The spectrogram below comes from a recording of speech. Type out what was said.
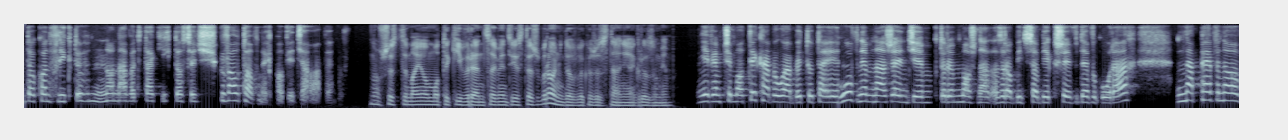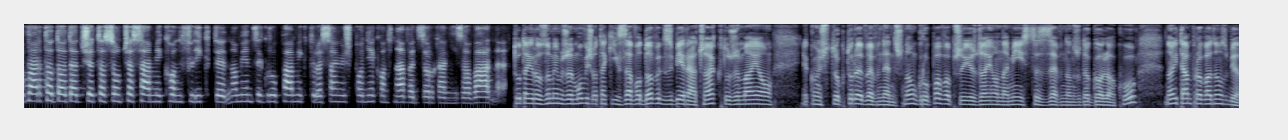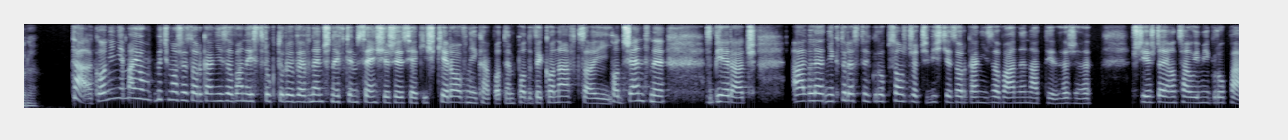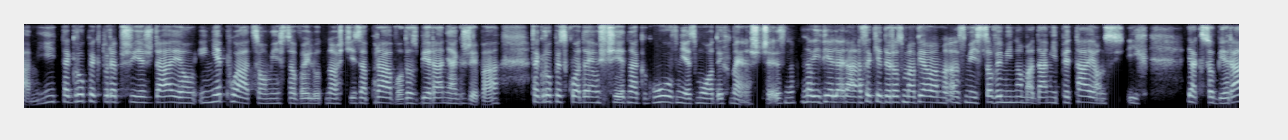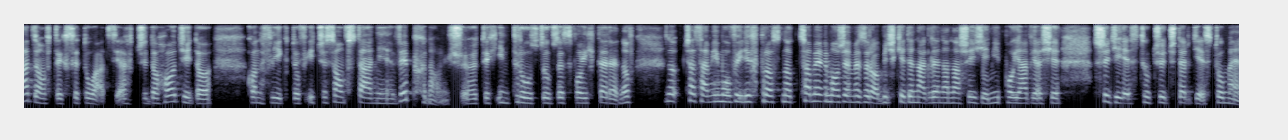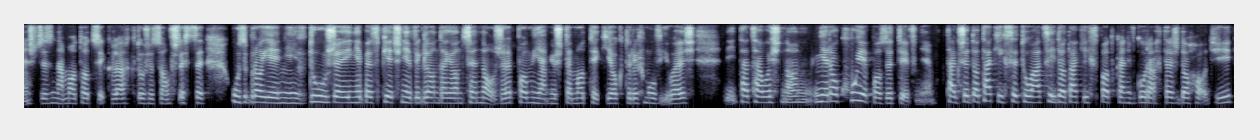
do konfliktów, no nawet takich dosyć gwałtownych, powiedziałabym. No wszyscy mają motyki w ręce, więc jest też broń do wykorzystania, jak rozumiem. Nie wiem, czy motyka byłaby tutaj głównym narzędziem, którym można zrobić sobie krzywdę w górach. Na pewno warto dodać, że to są czasami konflikty no, między grupami, które są już poniekąd nawet zorganizowane. Tutaj rozumiem, że mówisz o takich zawodowych zbieraczach, którzy mają jakąś strukturę wewnętrzną, grupowo przyjeżdżają na miejsce z zewnątrz do Goloku, no i tam prowadzą zbiory. Tak, oni nie mają być może zorganizowanej struktury wewnętrznej w tym sensie, że jest jakiś kierownik, a potem podwykonawca i podrzędny zbieracz, ale niektóre z tych grup są rzeczywiście zorganizowane na tyle, że przyjeżdżają całymi grupami. Te grupy, które przyjeżdżają i nie płacą miejscowej ludności za prawo do zbierania grzyba, te grupy składają się jednak głównie z młodych mężczyzn. No i wiele razy, kiedy rozmawiałam z miejscowymi nomadami, pytając ich, jak sobie radzą w tych sytuacjach, czy dochodzi do konfliktów i czy są w stanie wypchnąć e, tych intruzów ze swoich terenów, no, czasami mówili wprost, no co my możemy zrobić, kiedy nagle na naszej ziemi pojawia się 30 czy 40 mężczyzn na motocyklach, którzy są wszyscy uzbrojeni w duże i niebezpiecznie wyglądające noże, pomijam już te motyki, o których mówiłeś. I ta całość no, nie rokuje pozytywnie. Także do takich sytuacji, do takich spotkań w górach też dochodzi.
